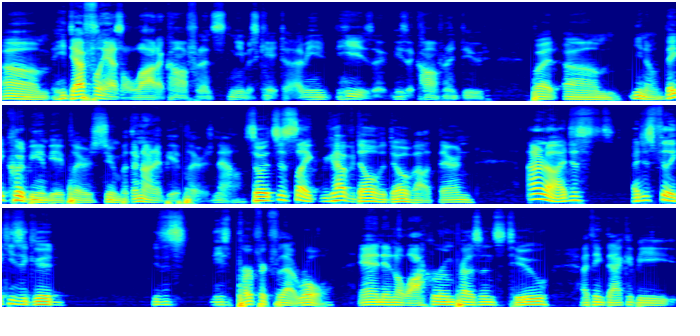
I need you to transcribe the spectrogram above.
Um, he definitely has a lot of confidence, Neemias Queta. I mean, he is a he's a confident dude. But um, you know, they could be NBA players soon, but they're not NBA players now. So it's just like you have Dellavedova out there, and I don't know. I just I just feel like he's a good. He's he's perfect for that role, and in a locker room presence too. I think that could be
